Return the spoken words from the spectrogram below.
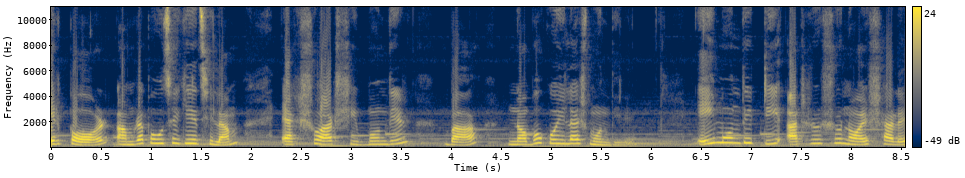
এরপর আমরা পৌঁছে গিয়েছিলাম একশো আট শিব মন্দির বা নবকৈলাস মন্দিরে। এই মন্দিরটি আঠারোশো নয় সালে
